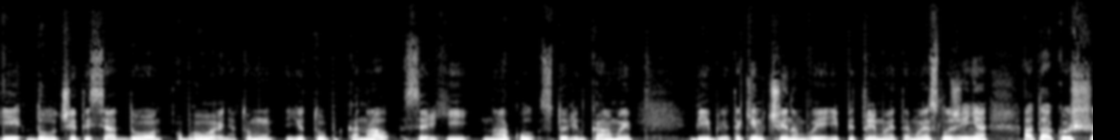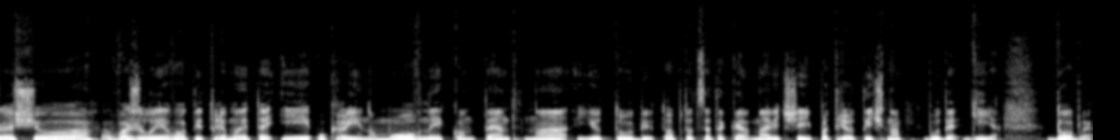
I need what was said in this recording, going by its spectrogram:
і долучитися до обговорення. Тому YouTube канал Сергій Накул сторінками Біблії. Таким чином ви і підтримуєте моє служіння, а також, що важливо, підтримуєте і україномовний контент на Ютубі. Тобто, це таке навіть ще й патріотична буде дія. Добре,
